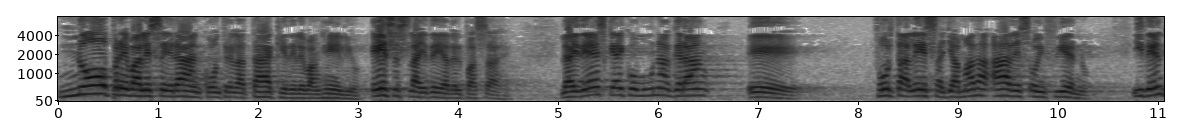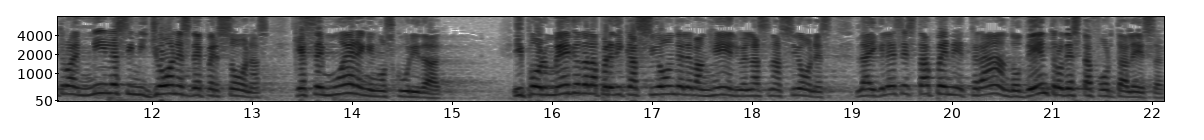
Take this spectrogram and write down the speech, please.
no prevalecerán contra el ataque del Evangelio. Esa es la idea del pasaje. La idea es que hay como una gran eh, fortaleza llamada Hades o infierno y dentro hay miles y millones de personas que se mueren en oscuridad. Y por medio de la predicación del Evangelio en las naciones, la iglesia está penetrando dentro de esta fortaleza.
